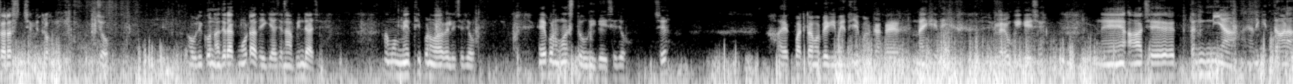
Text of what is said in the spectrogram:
સરસ છે મિત્રો. જો અવલિકોના જરાક મોટા થઈ ગયા છે ને આ પિંડા છે. આમાં મેથી પણ વાવેલી છે, જો. એ પણ મસ્ત ઉગી ગઈ છે, જો. છે? આ એક પાટરામાં ભેગી મેથી પણ કાકાએ નાખી હતી. એટલે ઉગી ગઈ છે. ને આ છે ધનિયા, યાની કે દાણા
